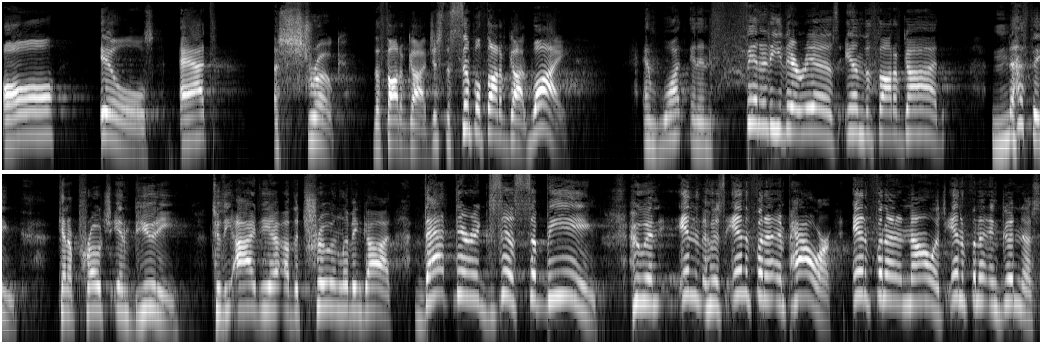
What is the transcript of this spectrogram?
all ills at a stroke. The thought of God, just the simple thought of God. Why? And what an infinity there is in the thought of God. Nothing can approach in beauty to the idea of the true and living God, that there exists a being who, in, in, who is infinite in power, infinite in knowledge, infinite in goodness,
